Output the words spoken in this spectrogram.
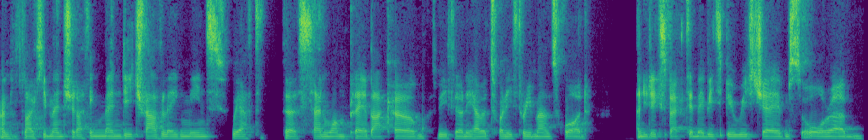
and like you mentioned, I think Mendy travelling means we have to uh, send one player back home because we only have a 23 man squad. And you'd expect it maybe to be Reece James or um,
